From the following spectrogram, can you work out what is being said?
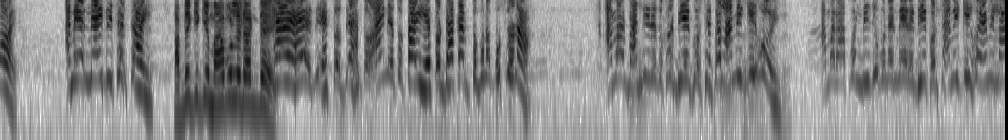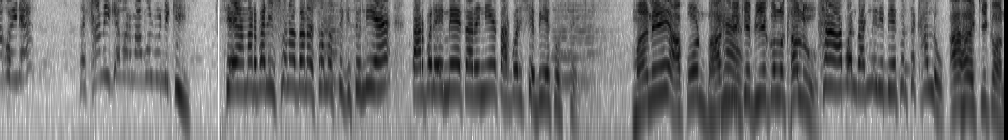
কয়? আমি এর ন্যায় বিচার চাই। আপনি কি কি মা বলে ডাক দেয়? হ্যাঁ হ্যাঁ এ তো এ তো আইনে তো তাই এ তো ঢাকার তো কোনো প্রশ্ন না। আমার ভাগ্নিরে যখন বিয়ে করছে তাহলে আমি কি হই? আমার আপন নিজ বোনের মেয়েরে বিয়ে করছে আমি কি হই? আমি মা হই না? তা স্বামীকে আমার মা বলব নাকি? সে আমার বাড়ি সোনা দানা সমস্ত কিছু নিয়ে তারপরে এই মেয়েটারে নিয়ে তারপরে সে বিয়ে করছে। মানে আপন ভাগ্নিকে বিয়ে করল খালু? হ্যাঁ আপন ভাগ্নিরে বিয়ে করছে খালু। আহা কি কন?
